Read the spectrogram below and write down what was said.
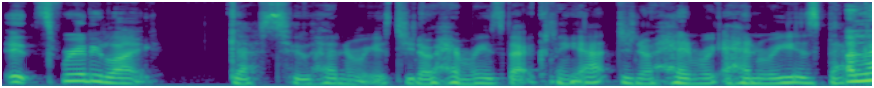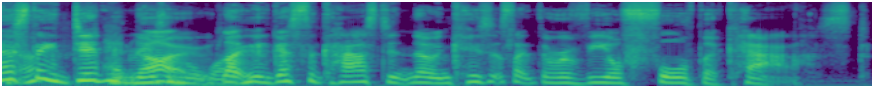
it's really like guess who Henry is. Do you know henry is Vecna yet? Do you know Henry Henry is Vecna? Unless they didn't Henry's know, like I guess the cast didn't know. In case it's like the reveal for the cast,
